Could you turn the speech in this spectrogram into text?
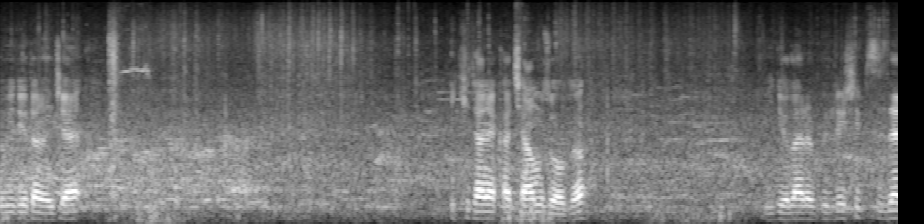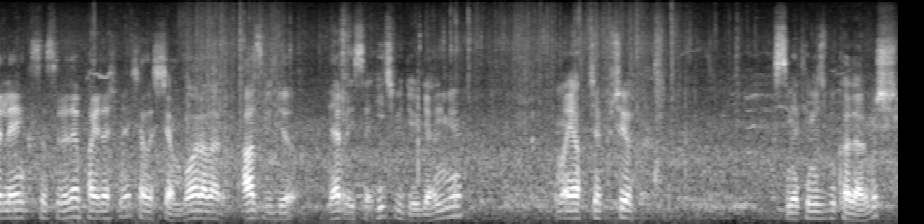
Bu videodan önce iki tane kaçağımız oldu videoları birleşip sizlerle en kısa sürede paylaşmaya çalışacağım. Bu aralar az video, neredeyse hiç video gelmiyor. Ama yapacak bir şey yok. Kısmetimiz bu kadarmış.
